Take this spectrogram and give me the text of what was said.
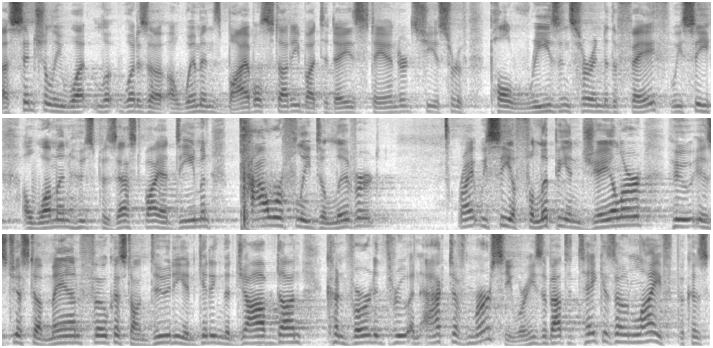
essentially what, what is a, a, women's Bible study by today's standards. She is sort of, Paul reasons her into the faith. We see a woman who's possessed by a demon, powerfully delivered right? We see a Philippian jailer who is just a man focused on duty and getting the job done, converted through an act of mercy where he's about to take his own life because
